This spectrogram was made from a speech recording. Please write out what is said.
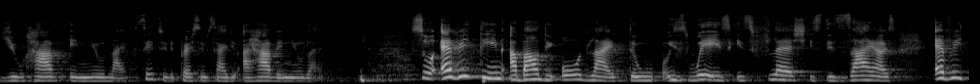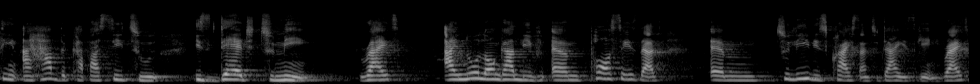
you have a new life. Say to the person beside you, I have a new life. So everything about the old life, the, his ways, his flesh, his desires, everything I have the capacity to is dead to me, right? I no longer live. Um, Paul says that um, to live is Christ and to die is gain, right?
